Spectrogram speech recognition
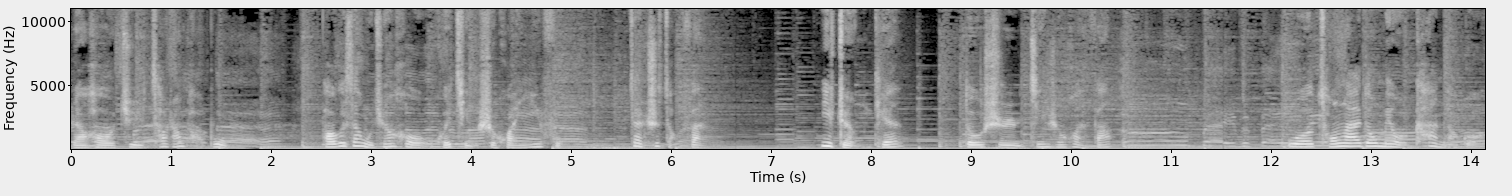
然后去操场跑步，跑个三五圈后回寝室换衣服。再吃早饭，一整天都是精神焕发。我从来都没有看到过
